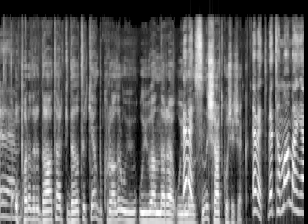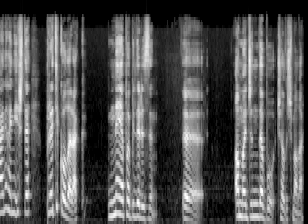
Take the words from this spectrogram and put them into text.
e, o paraları dağıtar ki dağıtırken bu kurallara uy, uyanlara uymalısını evet. şart koşacak. Evet ve tamamen yani hani işte pratik olarak ne yapabilirizin e, amacında bu çalışmalar.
